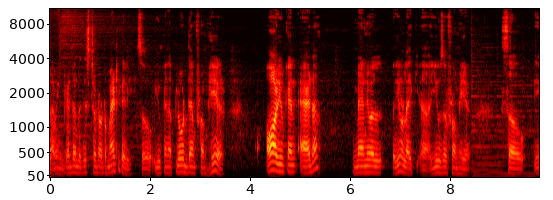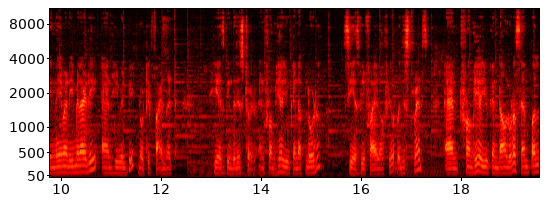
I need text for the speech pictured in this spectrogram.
I mean get them registered automatically. So you can upload them from here. Or you can add a manual you know like uh, user from here so you name and email id and he will be notified that he has been registered. And from here you can upload a csv file of your registrants. And from here you can download a sample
